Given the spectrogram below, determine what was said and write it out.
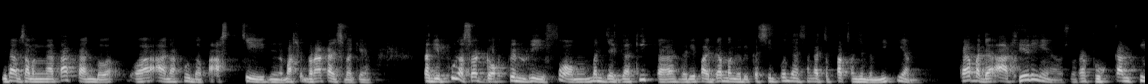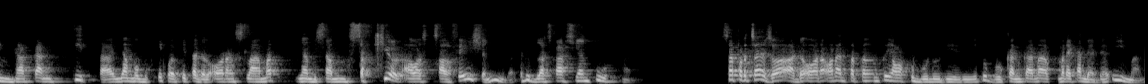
kita bisa mengatakan bahwa wah, anakmu sudah pasti masuk neraka dan sebagainya. Lagi pula soal doktrin reform menjaga kita daripada mengambil kesimpulan yang sangat cepat saja demikian. Karena pada akhirnya, saudara, bukan tindakan kita yang membuktikan bahwa kita adalah orang selamat yang bisa secure our salvation, tapi belas kasihan Tuhan. Saya percaya soal ada orang-orang tertentu yang waktu bunuh diri itu bukan karena mereka tidak ada iman.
